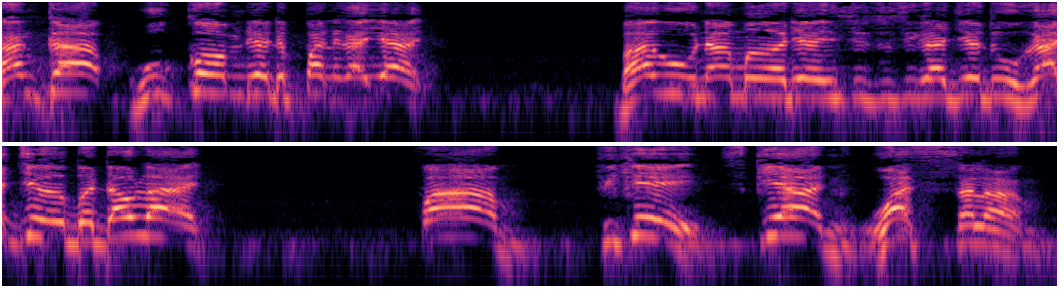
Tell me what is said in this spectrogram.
Tangkap hukum dia depan rakyat. Baru nama dia institusi raja tu Raja Berdaulat. Faham? Fikir. Sekian. Wassalam.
